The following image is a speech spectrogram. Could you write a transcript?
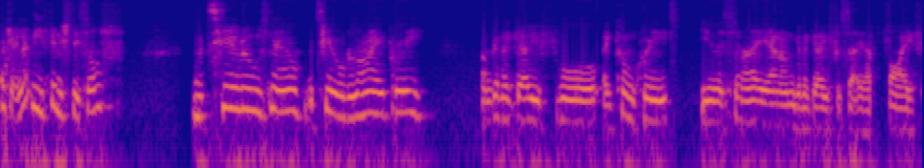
Okay, let me finish this off materials now, material library. I'm going to go for a concrete USA and I'm going to go for say a 5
